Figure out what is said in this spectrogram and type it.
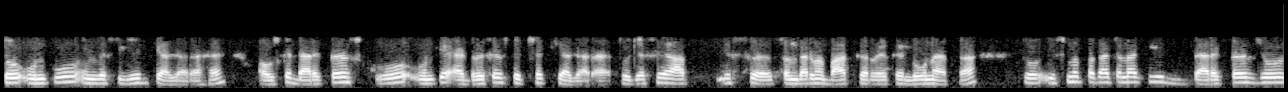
तो उनको इन्वेस्टिगेट किया जा रहा है और उसके डायरेक्टर्स को उनके एड्रेसेस पे चेक किया जा रहा है। तो जैसे आप इस संदर्भ में बात कर रहे थे लोन ऐप का तो इसमें पता चला कि डायरेक्टर्स जो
